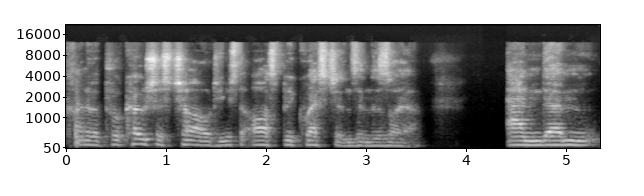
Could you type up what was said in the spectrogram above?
kind of a precocious child who used to ask big questions in the Zohar. And um,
